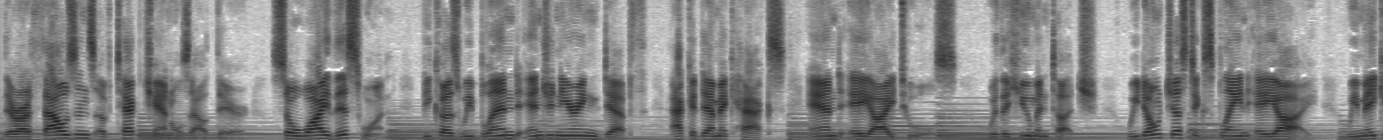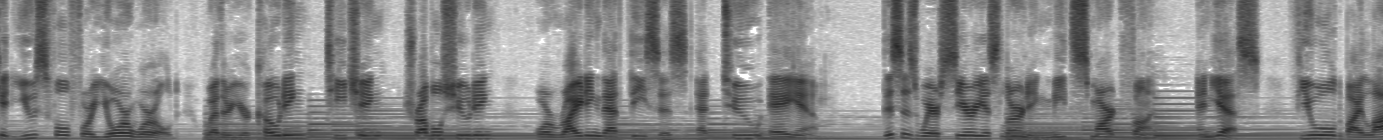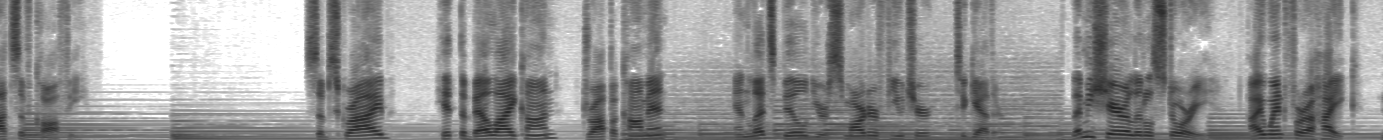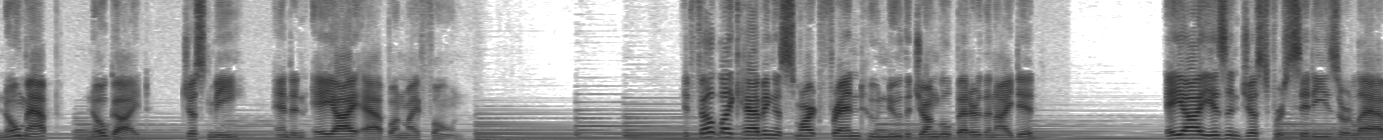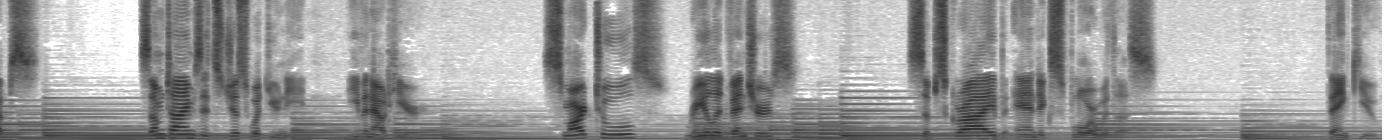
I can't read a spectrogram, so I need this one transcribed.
There are thousands of tech channels out there, so why this one? Because we blend engineering depth, academic hacks, and AI tools with a human touch. We don't just explain AI, we make it useful for your world, whether you're coding, teaching, troubleshooting, or writing that thesis at 2 a.m. This is where serious learning meets smart fun, and yes, fueled by lots of coffee. Subscribe, hit the bell icon, drop a comment, and let's build your smarter future together. Let me share a little story. I went for a hike, no map, no guide, just me and an AI app on my phone. It felt like having a smart friend who knew the jungle better than I did. AI isn't just for cities or labs. Sometimes it's just what you need, even out here. Smart tools, real adventures. Subscribe and explore with us. Thank you.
